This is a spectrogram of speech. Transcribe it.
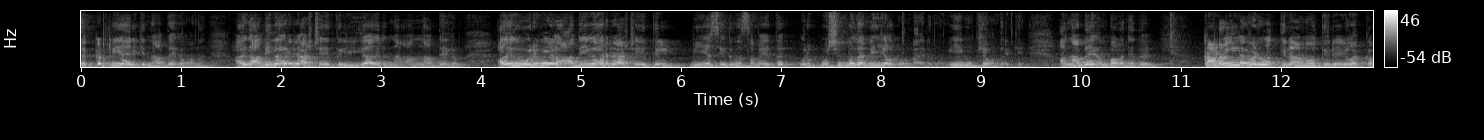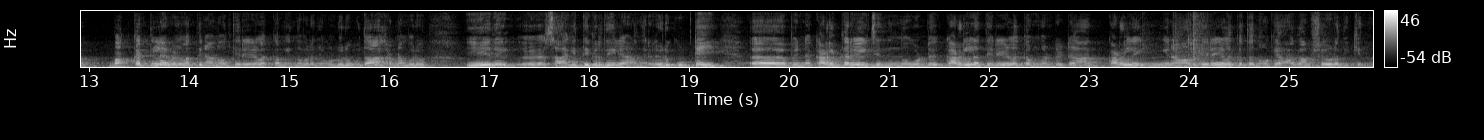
സെക്രട്ടറി ആയിരിക്കുന്ന അദ്ദേഹം വന്ന്. അതായത് അധികാര രാഷ്ട്രീയത്തിൽ ഇല്ലാതിരുന്ന അന്ന് അദ്ദേഹം. അതായത് ഒരു വേള അധികാര രാഷ്ട്രീയത്തിൽ വി എസ് ഇരുന്ന സമയത്ത് ഒരു കുശുമ്പ് തന്നെ ഇയാൾക്കുണ്ടായിരുന്നു ഈ മുഖ്യമന്ത്രിക്ക്. അന്ന് അദ്ദേഹം പറഞ്ഞത് കടലിലെ വെള്ളത്തിനാണോ തിരയിളക്കം ബക്കറ്റിലെ വെള്ളത്തിനാണോ തിരയിളക്കം എന്ന് പറഞ്ഞുകൊണ്ട് ഒരു ഉദാഹരണം ഒരു ഏത് സാഹിത്യകൃതിയിലാണെന്നറിയില്ല. ഒരു കുട്ടി പിന്നെ കടൽക്കരയിൽ ചെന്നുകൊണ്ട് കടലിലെ തിരയിളക്കം കണ്ടിട്ട് ആ കടലിൽ ഇങ്ങനെ ആ തിരയിളക്കത്തെ നോക്കി ആകാംക്ഷയോടെ നിൽക്കുന്നു.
